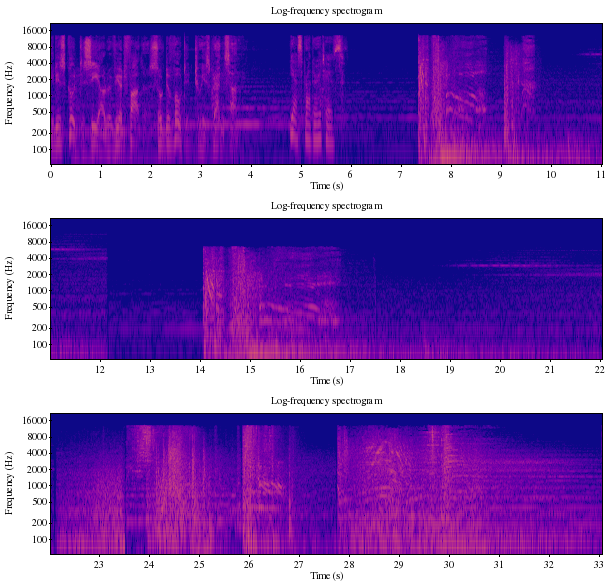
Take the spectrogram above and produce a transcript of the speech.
It is good to see our revered father so devoted to his grandson. Yes, brother, it is.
